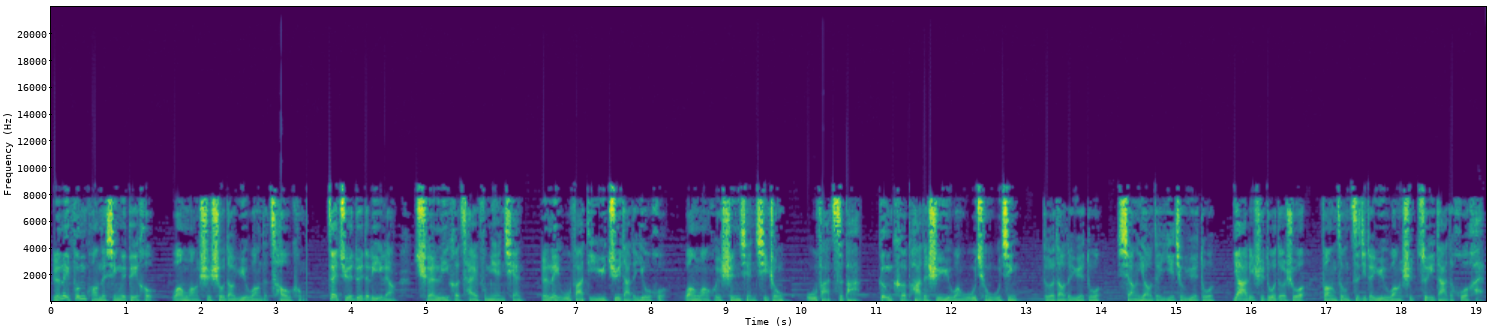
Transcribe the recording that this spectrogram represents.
人类疯狂的行为背后，往往是受到欲望的操控。在绝对的力量、权力和财富面前，人类无法抵御巨大的诱惑，往往会深陷其中，无法自拔。更可怕的是，欲望无穷无尽，得到的越多，想要的也就越多。亚里士多德说：“放纵自己的欲望是最大的祸害，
